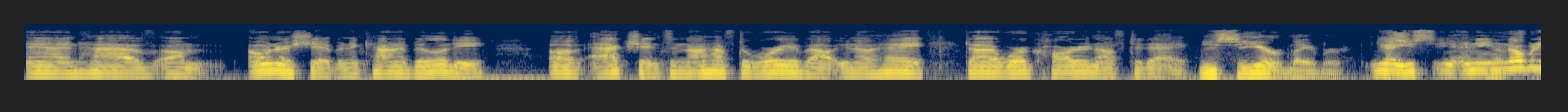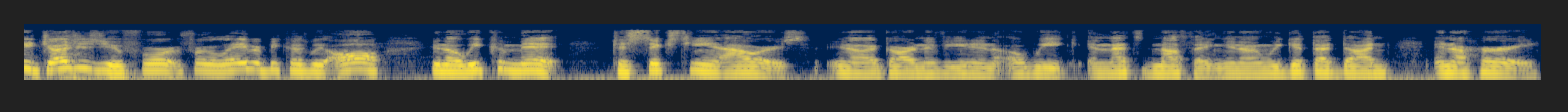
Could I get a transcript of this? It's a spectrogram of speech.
and have um, ownership and accountability of actions and not have to worry about you know hey did I work hard enough today? You see your labor. Yeah you see and you, yeah. nobody judges you for for the labor because we all you know we commit to 16 hours you know at Garden of Eden a week and that's nothing you know and we get that done in a hurry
